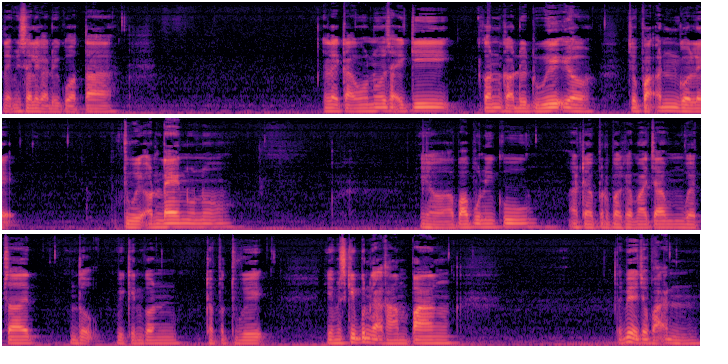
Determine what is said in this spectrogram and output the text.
Like misalnya gak ada kuota. Like kak ngono saiki kon gak ada duit ya cobaan golek duit online ngono. Ya apa pun itu ada berbagai macam website untuk bikin kon dapat duit. Ya meskipun gak gampang tapi ya cobaan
